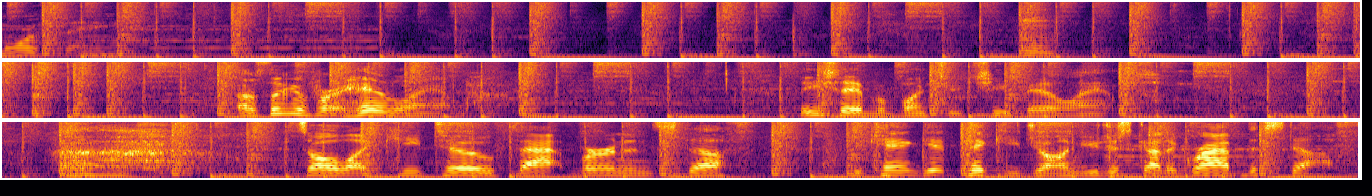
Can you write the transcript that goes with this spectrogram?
More thing. Hmm. I was looking for a headlamp. They used to have a bunch of cheap headlamps. It's all like keto, fat burning stuff. You can't get picky, John. You just got to grab the stuff.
